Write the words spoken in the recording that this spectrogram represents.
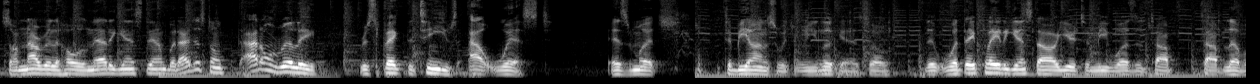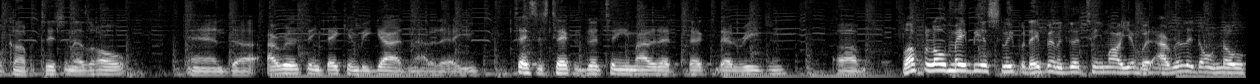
So I'm not really holding that against them. But I just don't. I don't really respect the teams out west as much, to be honest with you. When you look at it, so the, what they played against all year to me wasn't top top level competition as a whole. and uh, I really think they can be gotten out of there. You Texas Tech, a good team out of that that, that region. Uh, Buffalo may be a sleeper. They've been a good team all year, but I really don't know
